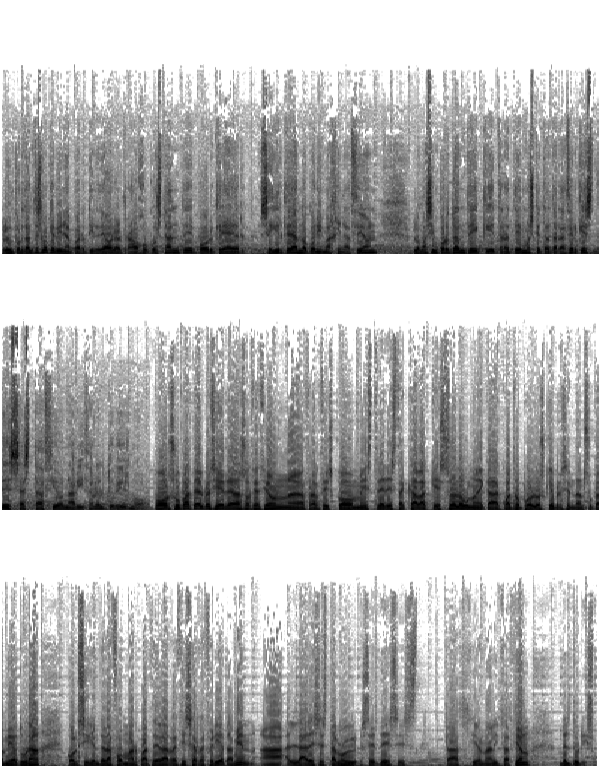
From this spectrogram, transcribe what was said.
Lo importante es lo que viene a partir de ahora, el trabajo constante por crear, seguir creando con imaginación lo más importante que tratemos que tratar de hacer, que es desestacionalizar el turismo. Por su parte, el presidente de la asociación, eh, Francisco Mestre, destacaba que solo uno de cada cuatro pueblos que presentan su candidatura consigue entrar a formar parte de la red y se refería también a la desestacionalización del turismo.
